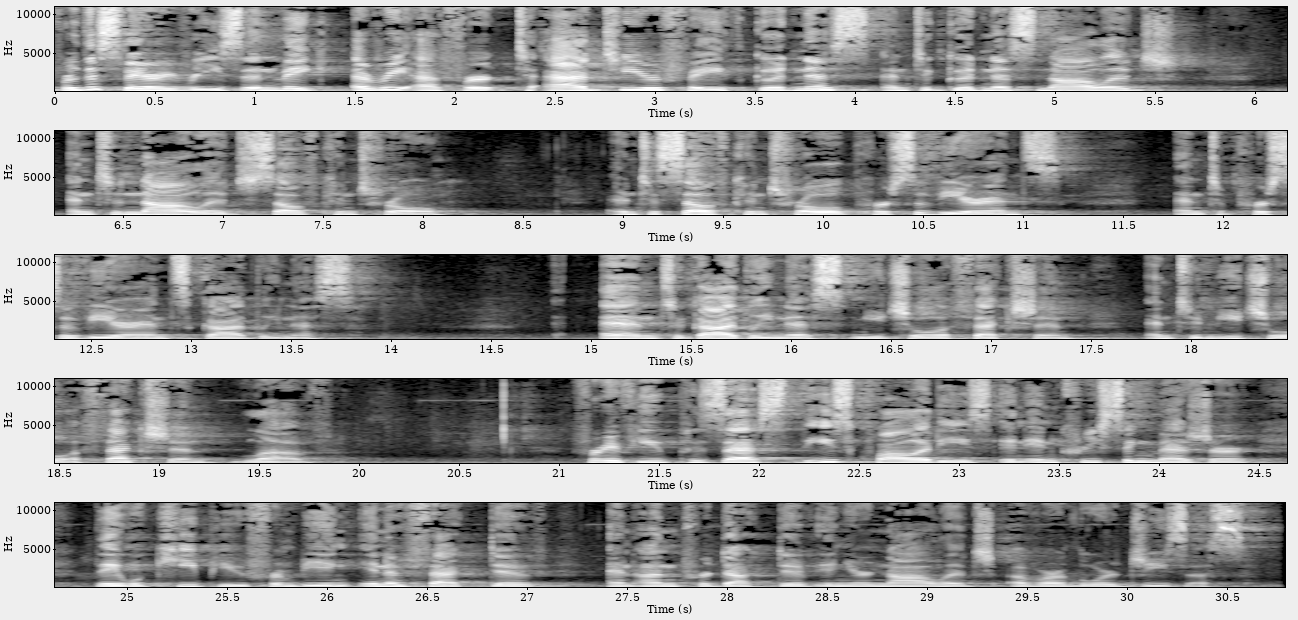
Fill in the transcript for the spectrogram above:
For this very reason, make every effort to add to your faith goodness, and to goodness, knowledge, and to knowledge, self control, and to self control, perseverance, and to perseverance, godliness, and to godliness, mutual affection, and to mutual affection, love. For if you possess these qualities in increasing measure, they will keep you from being ineffective and unproductive in your knowledge of our Lord Jesus.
